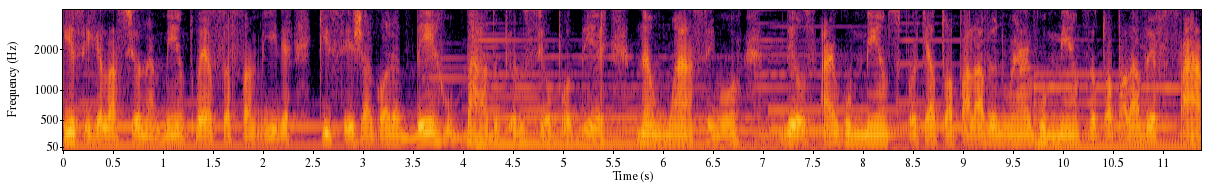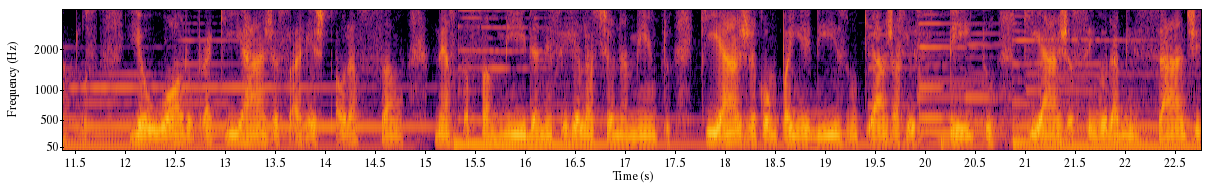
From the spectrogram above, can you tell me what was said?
esse relacionamento, essa família, que seja agora derrubado pelo seu poder. Não há, Senhor, Deus, argumentos, porque a tua palavra não é argumentos, a tua palavra é fatos. E eu oro para que haja essa restauração nesta família, nesse relacionamento, que haja companheirismo, que haja respeito, que haja, Senhor, amizade,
